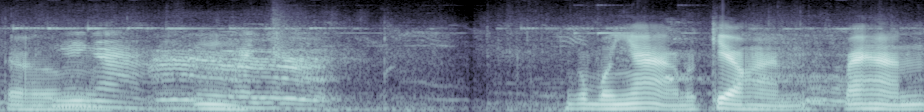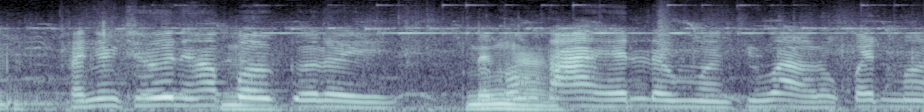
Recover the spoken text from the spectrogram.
แต่เฮิงง่ายอืมๆไปยากมันก็บ่ยากเราเกี่ยวหันไปหัน แต่ยังชื้นนะครับเปิกก็เล ยนึ่งของหันตาเห็นเลยมันชื่อว่าเราเป็นหมา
